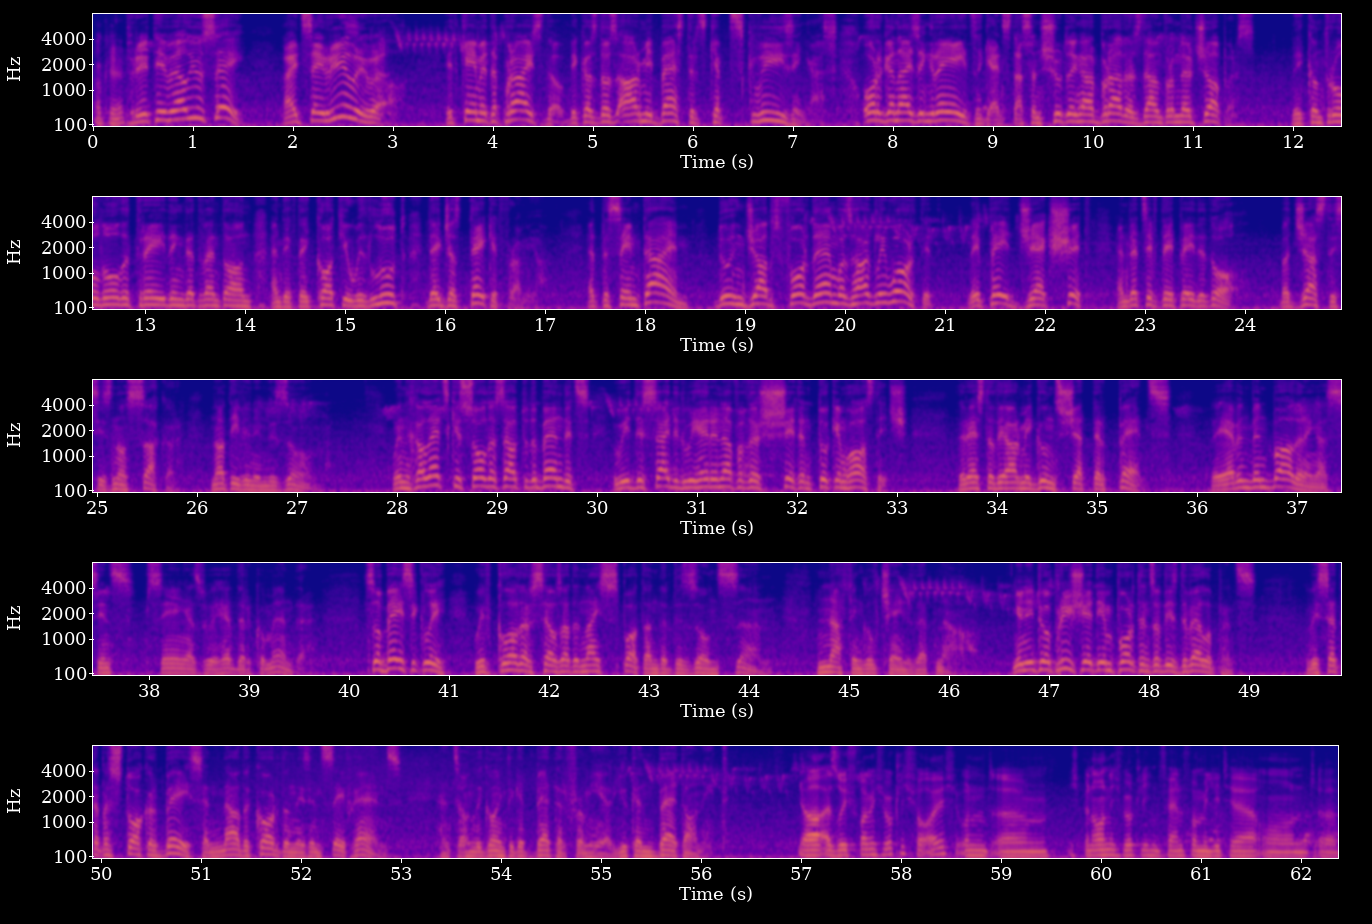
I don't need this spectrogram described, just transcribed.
Okay. Pretty well, you say? I'd say really well. It came at a price, though, because those army bastards kept squeezing us, organizing raids against us, and shooting our brothers down from their choppers. They controlled all the trading that went on, and if they caught you with loot, they just take it from you. At the same time, doing jobs for them was hardly worth it. They paid jack shit, and that's if they paid at all. But justice is no sucker, not even in the zone. When Khaletsky sold us out to the bandits, we decided we had enough of their shit and took him hostage. The rest of the army goons shat their pants. They haven't been bothering us since, seeing as we have their commander. So basically, we've clawed ourselves at a nice spot under the zone's sun. Nothing will change that now. You need to appreciate the importance of these developments. We set up a stalker base, and now the cordon is in safe hands. And it's only going to get better from here. You can bet on it. Ja, also ich freue mich wirklich für euch und ähm, ich bin auch nicht wirklich ein Fan vom Militär und äh,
